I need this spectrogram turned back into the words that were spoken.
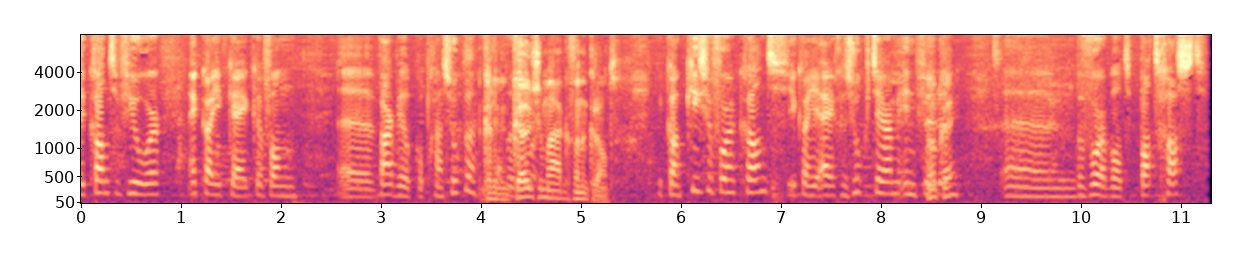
de krantenviewer en kan je kijken van waar wil ik op gaan zoeken. Dan kan ik een keuze maken van een krant. Je kan kiezen voor een krant, je kan je eigen zoektermen invullen. Ehm, bijvoorbeeld Badgast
